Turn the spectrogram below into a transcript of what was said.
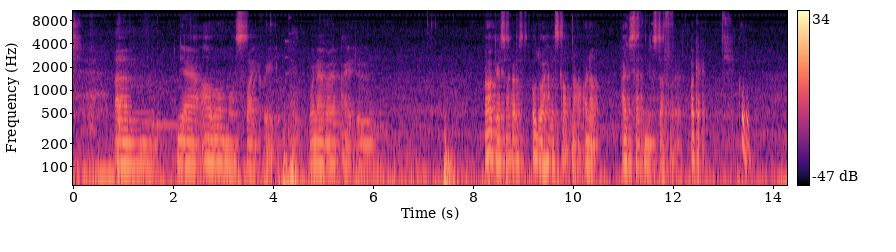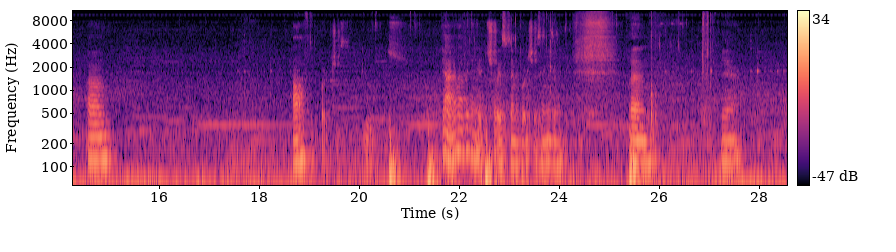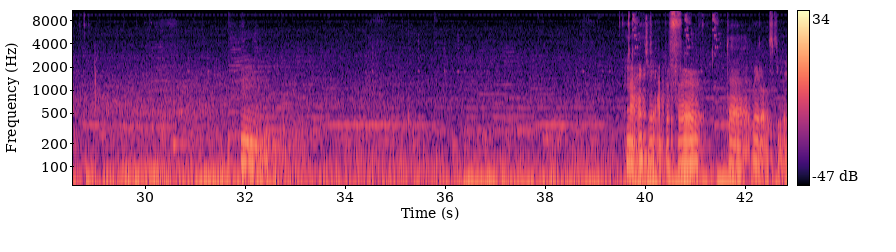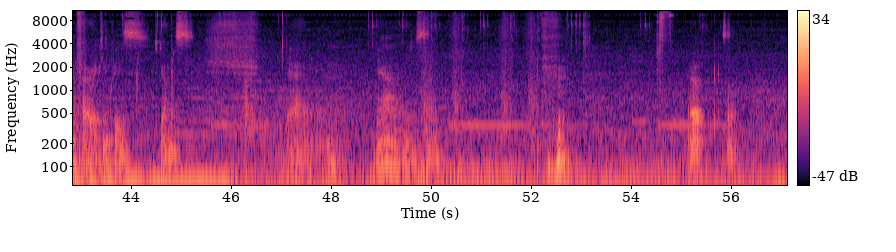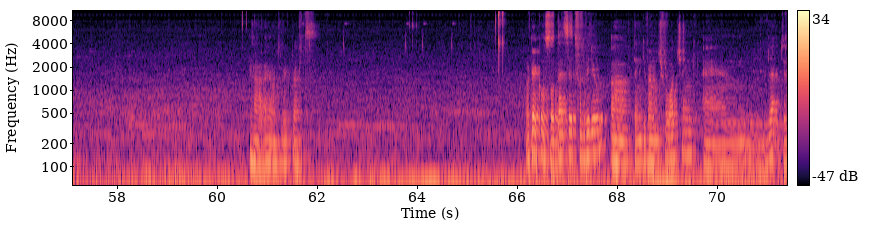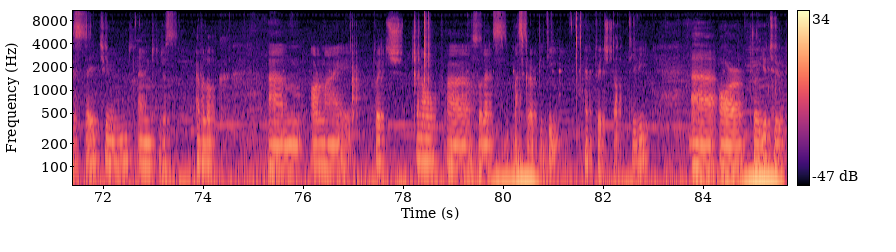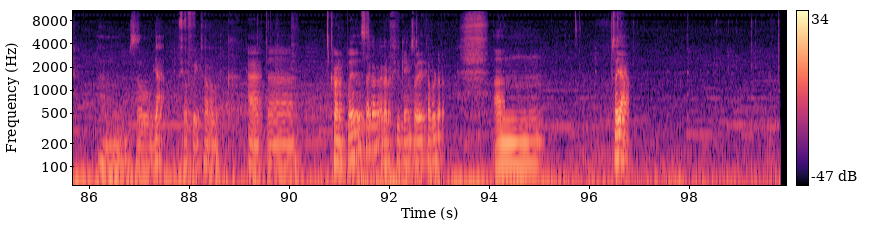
um, yeah, I will most likely whenever I do. Okay, so I got a. Oh, do I have a scout now? Or no? I just had new stuff for it. Okay, cool. Um, I'll have to purchase. Yeah, I don't have any choice when purchasing, isn't it? Um, yeah. Hmm. No, actually, I prefer the reload speed and fire rate increase, to be honest. Yeah, yeah, just. Uh oh, so. No, I don't want to recraft. Okay, cool. So that's it for the video. Uh, thank you very much for watching, and yeah, just stay tuned and just have a look um, on my Twitch channel. Uh, so that's MassacrePT at twitch.tv uh, or through YouTube. Um, so yeah, feel free to have a look at the current playlist I got. I got a few games already covered. Um, so yeah,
